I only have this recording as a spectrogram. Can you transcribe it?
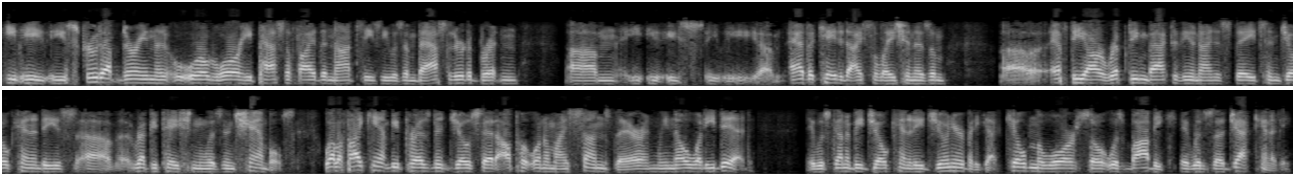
he, he, he screwed up during the World War. He pacified the Nazis. He was ambassador to Britain. Um, he, he, he, um, advocated isolationism. Uh, FDR ripped him back to the United States, and Joe Kennedy's uh, reputation was in shambles. Well, if I can't be president, Joe said, I'll put one of my sons there, and we know what he did. It was going to be Joe Kennedy Jr., but he got killed in the war, so it was Bobby. It was uh, Jack Kennedy.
